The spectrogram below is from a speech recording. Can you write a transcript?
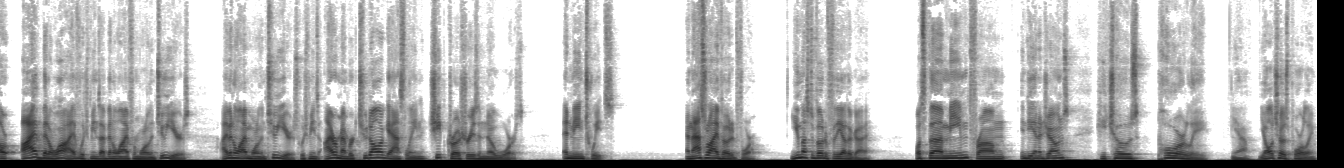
uh, I've been alive, which means I've been alive for more than 2 years. I've been alive more than 2 years, which means I remember $2 gasoline, cheap groceries and no wars and mean tweets. And that's what I voted for. You must have voted for the other guy. What's the meme from Indiana Jones? He chose poorly. Yeah, y'all chose poorly.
